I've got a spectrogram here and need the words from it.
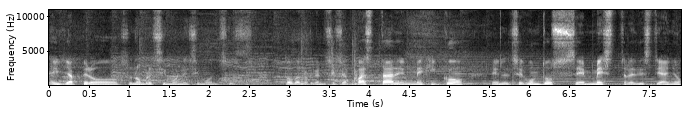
ella, pero su nombre es Simone Simons, es toda la organización. Va a estar en México en el segundo semestre de este año,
